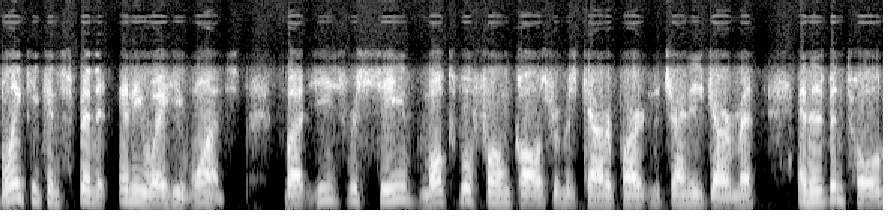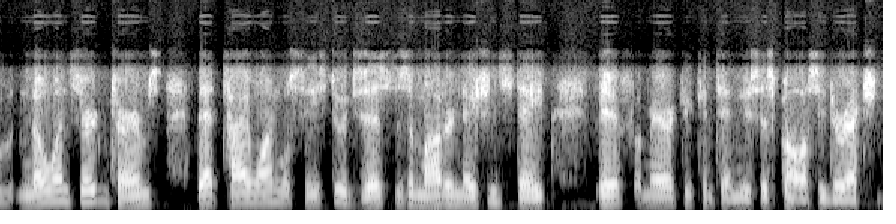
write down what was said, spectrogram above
Blinken can spin it any way he wants, but he's received multiple phone calls from his counterpart in the Chinese government and has been told with no uncertain terms that Taiwan will cease to exist as a modern nation state if America continues this policy direction.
